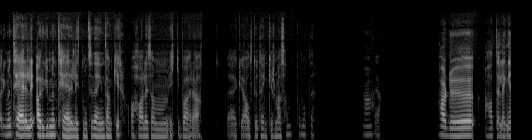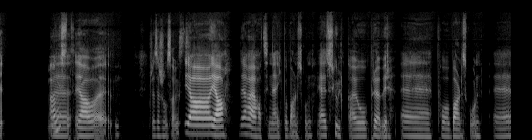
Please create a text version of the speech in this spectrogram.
argumentere, argumentere litt mot sine egne tanker. Og ha liksom ikke bare at det er ikke alt du tenker som er sant, på en måte. Ja. Har du hatt det lenge? Angst? Eh, ja, eh, prestasjonsangst? Ja, ja. Det har jeg hatt siden jeg gikk på barneskolen. Jeg skulka jo prøver eh, på barneskolen eh,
